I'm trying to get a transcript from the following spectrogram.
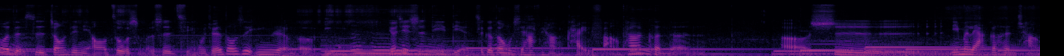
或者是中间你要做什么事情，我觉得都是因人而异，尤其是地点这个东西，它非常开放，它可能。呃，是你们两个很常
